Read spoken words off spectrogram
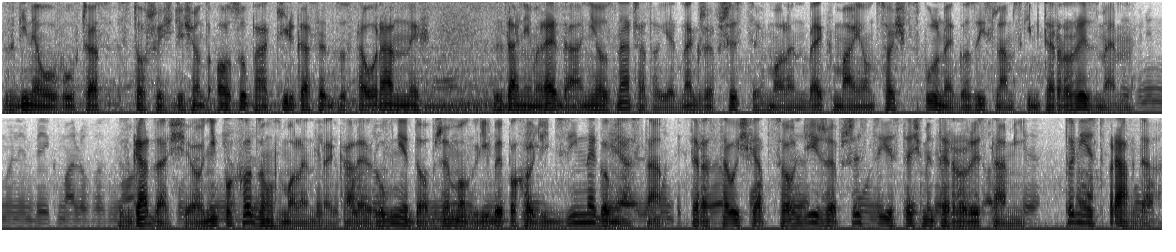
Zginęło wówczas 160 osób, a kilkaset zostało rannych. Zdaniem Reda nie oznacza to jednak, że wszyscy w Molenbeek mają coś wspólnego z islamskim terroryzmem. Zgadza się, oni pochodzą z Molenbeek, ale równie dobrze mogliby pochodzić z innego miasta. Teraz cały świat sądzi, że wszyscy jesteśmy terrorystami. To nie jest prawda.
